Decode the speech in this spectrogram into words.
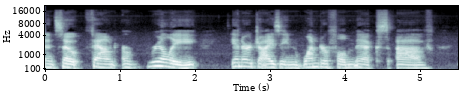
and so found a really energizing wonderful mix of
